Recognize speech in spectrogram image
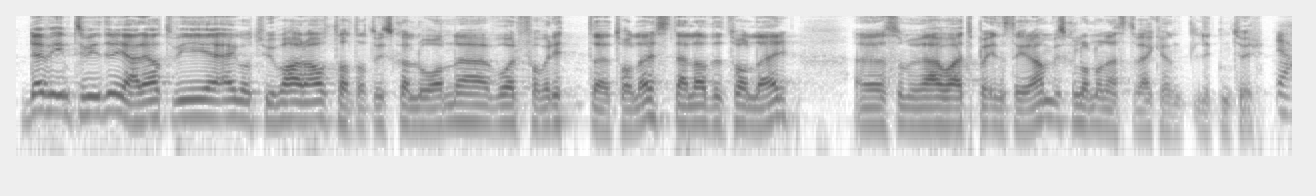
Det vi inntil videre gjør, er at vi, jeg og Tuva har avtalt at vi skal låne vår favoritt-toller, Stella the Toller, som som jeg heter på Instagram. Vi skal låne neste uke en liten tur. Ja.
